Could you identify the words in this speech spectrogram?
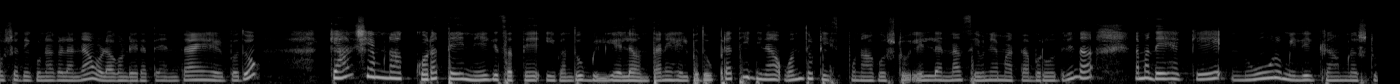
ಔಷಧಿ ಗುಣಗಳನ್ನು ಒಳಗೊಂಡಿರುತ್ತೆ ಅಂತ ಹೇಳ್ಬೋದು. ಕ್ಯಾಲ್ಶಿಯಂನ ಕೊರತೆ ನೇಗಿಸುತ್ತೆ ಈ ಒಂದು ಬಿಳಿ ಎಳ್ಳು ಅಂತಲೇ ಹೇಳ್ಬೋದು. ಪ್ರತಿದಿನ ಒಂದು ಟೀ ಸ್ಪೂನ್ ಆಗೋಷ್ಟು ಎಳ್ಳನ್ನು ಸೇವನೆ ಮಾಡ್ತಾ ಬರೋದ್ರಿಂದ ನಮ್ಮ ದೇಹಕ್ಕೆ ನೂರು ಮಿಲಿಗ್ರಾಮ್ನಷ್ಟು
